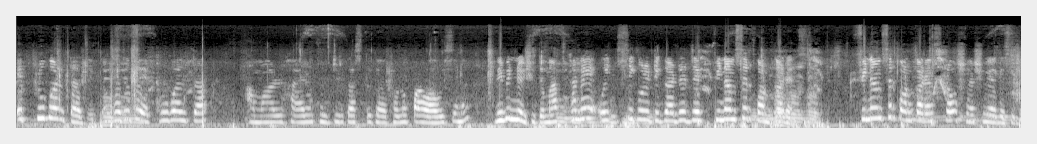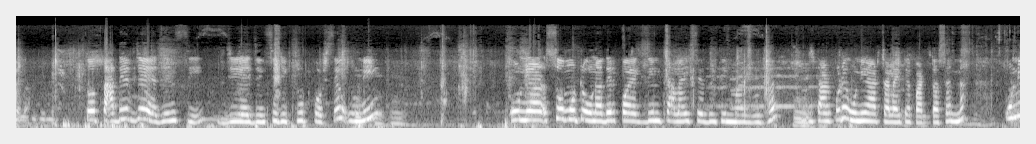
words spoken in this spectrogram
অ্যাপ্রুভালটা যে যথাযথ অ্যাপ্রুভালটা আমার হায়ার অথরিটির কাছ থেকে এখনও পাওয়া হয়েছে না। বিভিন্ন ইস্যুতে মাঝখানে ওই সিকিউরিটি গার্ডের যে ফিনান্সের কনকারেন্স ফিনান্সের কনকারেন্সটাও শেষ হয়ে গেছিল। তো তাদের যে এজেন্সি যে এজেন্সি রিক্রুট করছে উনি ওনার সোমোটো ওনাদের কয়েকদিন চালাইছে দুই তিন মাস বোধ তারপরে উনি আর চালাইতে পারতেছেন না। উনি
